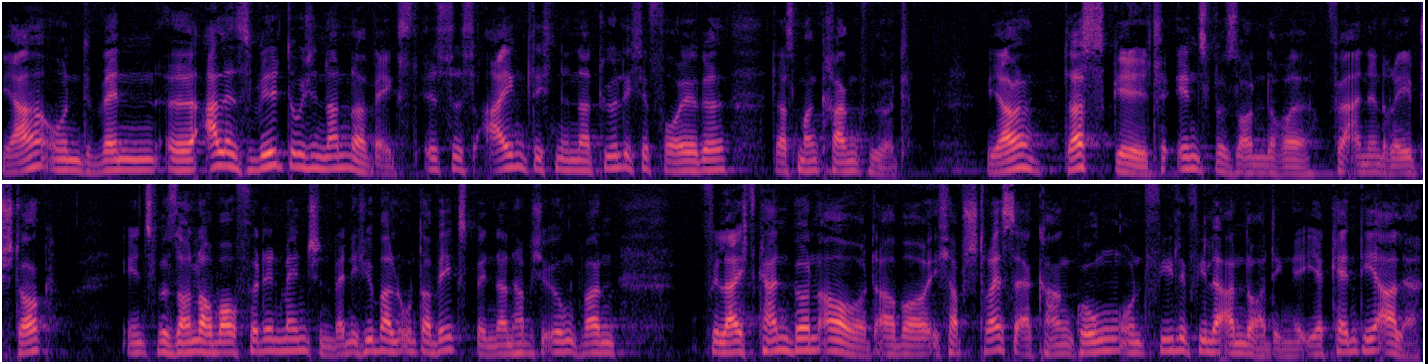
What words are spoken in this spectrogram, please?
ja, und wenn äh, alles wild durcheinander wächst, ist es eigentlich eine natürliche Folge, dass man krank wird. Ja, das gilt insbesondere für einen Rebstock, insbesondere aber auch für den Menschen. Wenn ich überall unterwegs bin, dann habe ich irgendwann vielleicht keinen Burnout, aber ich habe Stresserkrankungen und viele, viele andere Dinge. Ihr kennt die alle.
